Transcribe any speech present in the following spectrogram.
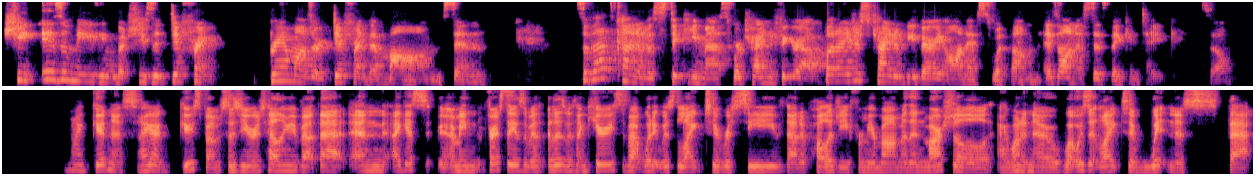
she is amazing, but she's a different, grandmas are different than moms. And so that's kind of a sticky mess we're trying to figure out. But I just try to be very honest with them, as honest as they can take. So my goodness, I got goosebumps as you were telling me about that. And I guess, I mean, firstly, Elizabeth, Elizabeth, I'm curious about what it was like to receive that apology from your mom. And then Marshall, I want to know what was it like to witness that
